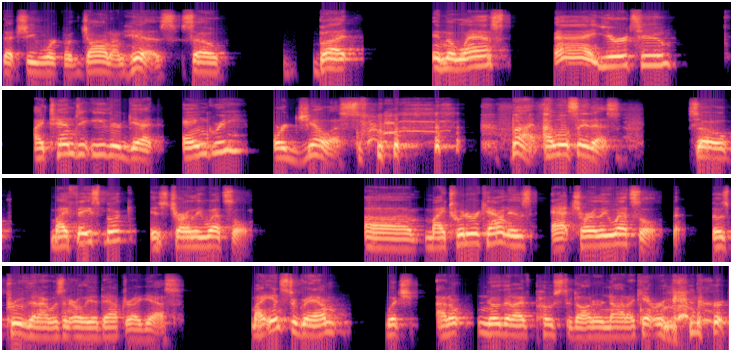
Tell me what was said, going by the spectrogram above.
that she work with John on his. So, but in the last uh, year or two, I tend to either get angry or jealous. but I will say this. So my Facebook is Charlie Wetzel. Uh, my Twitter account is at Charlie Wetzel. Those prove that I was an early adapter, I guess. My Instagram, which I don't know that I've posted on or not, I can't remember,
